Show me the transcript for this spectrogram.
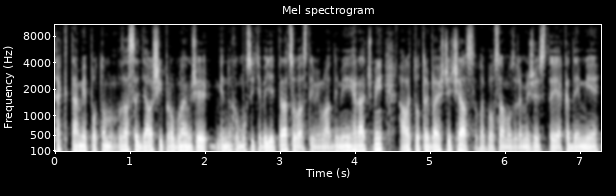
tak tam je potom zase ďalší problém, že jednoducho musíte vedieť pracovať s tými mladými hráčmi, ale to treba ešte čas, lebo samozrejme, že z tej akadémie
